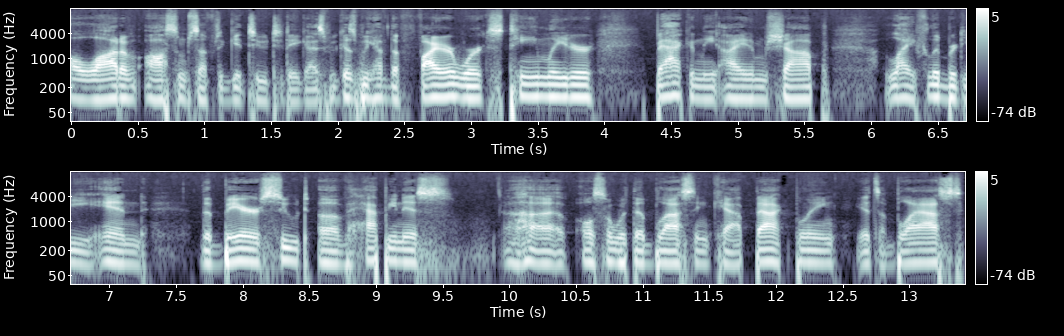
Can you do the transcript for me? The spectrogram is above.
a lot of awesome stuff to get to today, guys, because we have the fireworks team leader back in the item shop, life, liberty, and the bear suit of happiness. Uh, also with the blasting cap back bling, it's a blast.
